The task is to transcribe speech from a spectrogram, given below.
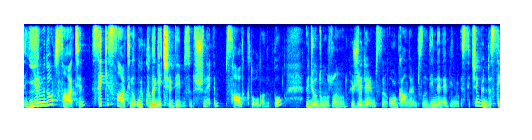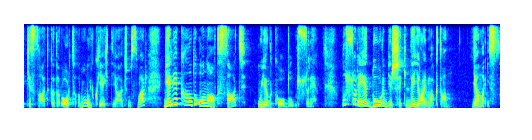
e, 24 saatin 8 saatini uykuda geçirdiğimizi düşünelim. Sağlıklı olanı bu. Vücudumuzun, hücrelerimizin, organlarımızın dinlenebilmesi için günde 8 saat kadar ortalama uykuya ihtiyacımız var. Geriye kaldı 16 saat uyanık olduğumuz süre. Bu süreye doğru bir şekilde yaymaktan yanayız.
